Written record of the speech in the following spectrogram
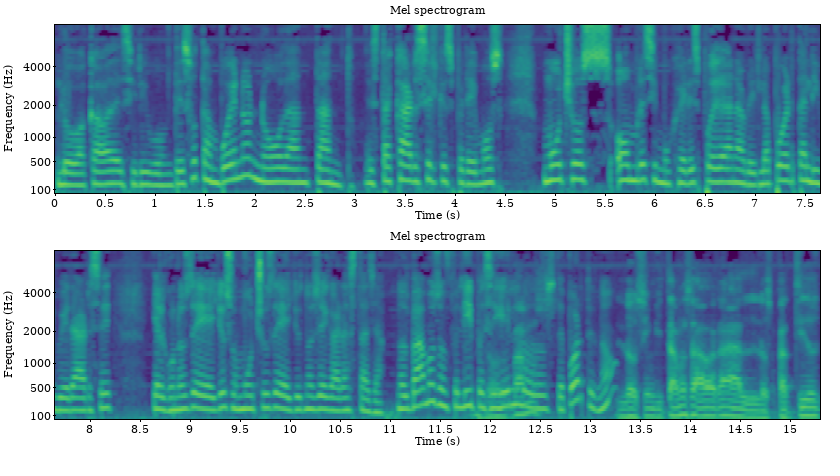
lo acaba de decir Ivonne. De eso tan bueno no dan tanto. Esta cárcel que esperemos muchos hombres y mujeres puedan abrir la puerta, liberarse y algunos de ellos o muchos de ellos no llegar hasta allá. Nos vamos, don Felipe. Nos Siguen vamos. los deportes, ¿no? Los invitamos ahora a los partidos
